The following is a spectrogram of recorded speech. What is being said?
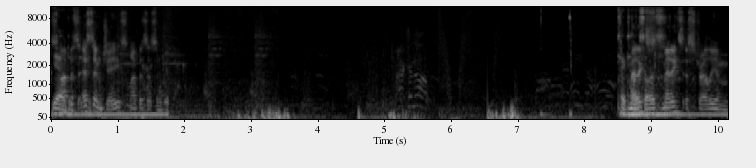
yeah, snipers SMG. Snipers SMG. Medics, medics Australium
